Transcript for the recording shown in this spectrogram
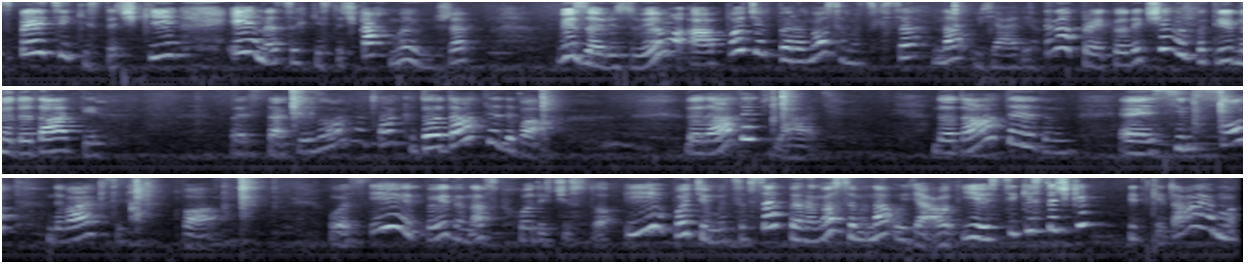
спиці, кісточки, і на цих кісточках ми вже візуалізуємо, а потім переносимо це все на уяві. Наприклад, якщо нам потрібно додати ось так візуально, так, додати 2, додати 5, додати там, е, 722. Ось, і відповідно у нас виходить число. І потім ми це все переносимо на уяву. І ось ці кісточки підкидаємо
